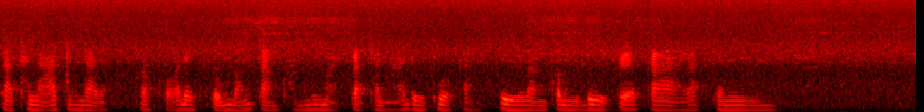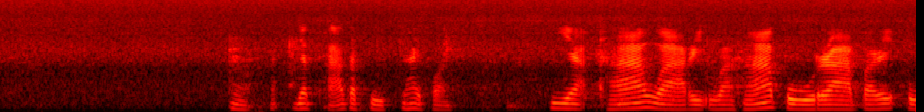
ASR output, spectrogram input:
ปรารถนาสิ่งใดก็ขอได้สมหวังตามความมุ่งหมั่นปรารถนาโดยทั่วกันเอวังก็มีด้วยเประการจะมียัตถาสปีให้พรยะถาวาริวหาปูราปริปู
